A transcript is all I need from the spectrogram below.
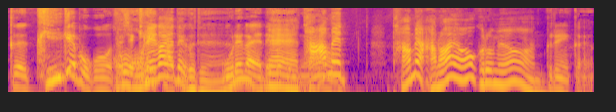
그 길게 보고 사실 오래 가야 되거든. 오래 가야 되거든요. 예. 다음에 다음에 안 와요. 그러면 그러니까요.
